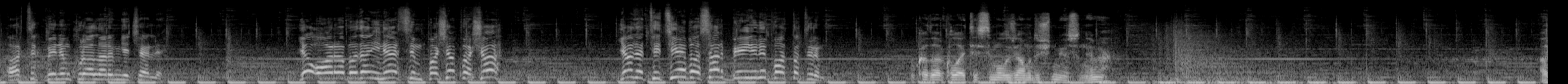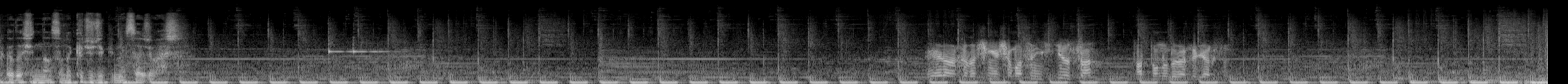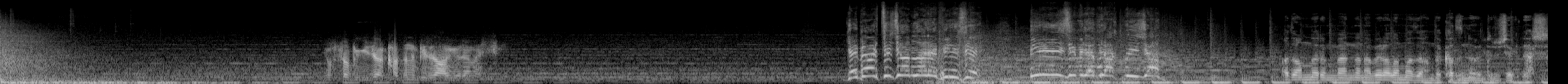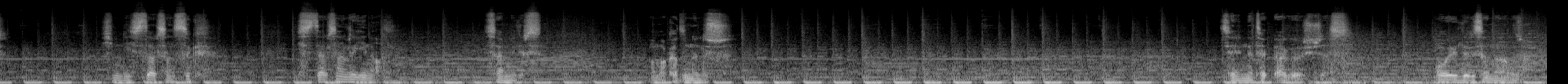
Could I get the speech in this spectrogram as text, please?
Artık benim kurallarım geçerli. Ya o arabadan inersin paşa paşa ya da tetiğe basar beynini patlatırım. Bu kadar kolay teslim olacağımı düşünmüyorsun değil mi? Arkadaşından sana küçücük bir mesaj var. Eğer arkadaşın yaşamasını istiyorsan patronu bırakacaksın. Yoksa bu güzel kadını bir daha göremezsin. Geberteceğim lan hepinizi. Birinizi bile bırakmayacağım. Adamlarım benden haber alamadığında kadını öldürecekler. Şimdi istersen sık, istersen rehin al. Sen bilirsin. Ama kadın ölür. Seninle tekrar görüşeceğiz. O evleri senden alacağım.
